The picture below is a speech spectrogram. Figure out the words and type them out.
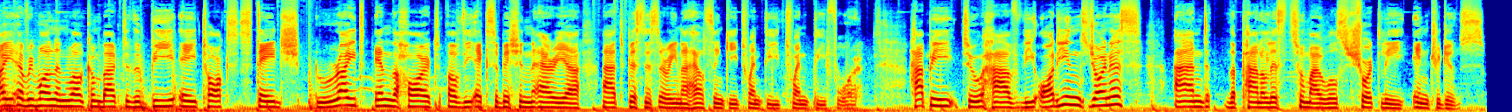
Hi, everyone, and welcome back to the BA Talks stage right in the heart of the exhibition area at Business Arena Helsinki 2024. Happy to have the audience join us and the panelists whom I will shortly introduce.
